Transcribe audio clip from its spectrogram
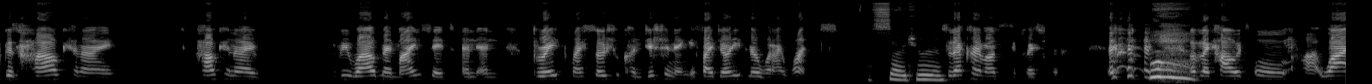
because how can I how can I rewild my mindset and, and break my social conditioning if I don't even know what I want? So true. So that kind of answers the question. of like how it's all uh, why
